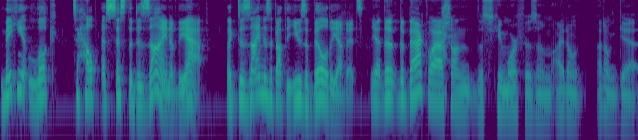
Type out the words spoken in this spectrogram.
making it look to help assist the design of the app. Like design is about the usability of it. Yeah, the the backlash on the skeuomorphism, I don't, I don't get.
